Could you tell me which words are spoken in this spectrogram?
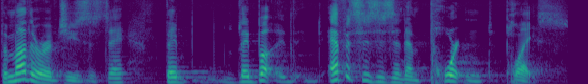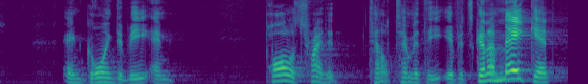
the mother of Jesus. They, they, they, Ephesus is an important place and going to be, and Paul is trying to tell Timothy if it's going to make it,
